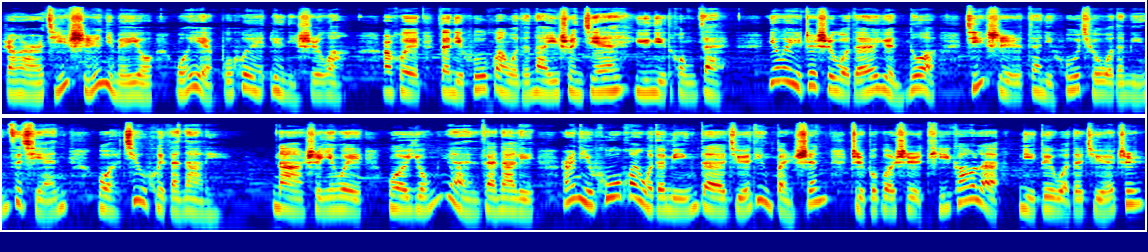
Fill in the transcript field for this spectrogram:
然而，即使你没有，我也不会令你失望，而会在你呼唤我的那一瞬间与你同在。因为这是我的允诺，即使在你呼求我的名字前，我就会在那里。那是因为我永远在那里，而你呼唤我的名的决定本身，只不过是提高了你对我的觉知。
